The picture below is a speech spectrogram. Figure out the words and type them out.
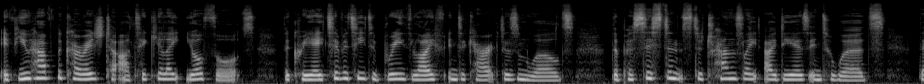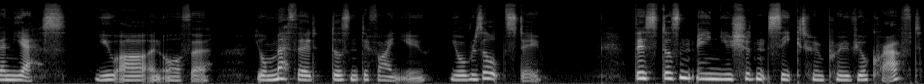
If you have the courage to articulate your thoughts, the creativity to breathe life into characters and worlds, the persistence to translate ideas into words, then yes, you are an author. Your method doesn't define you, your results do. This doesn't mean you shouldn't seek to improve your craft.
